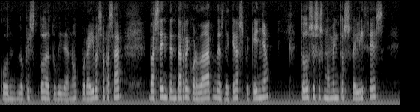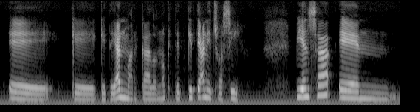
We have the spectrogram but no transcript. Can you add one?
con lo que es toda tu vida, ¿no? Por ahí vas a pasar, vas a intentar recordar desde que eras pequeña todos esos momentos felices eh, que, te han marcado, ¿no? que, te, que te han hecho así. Piensa en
